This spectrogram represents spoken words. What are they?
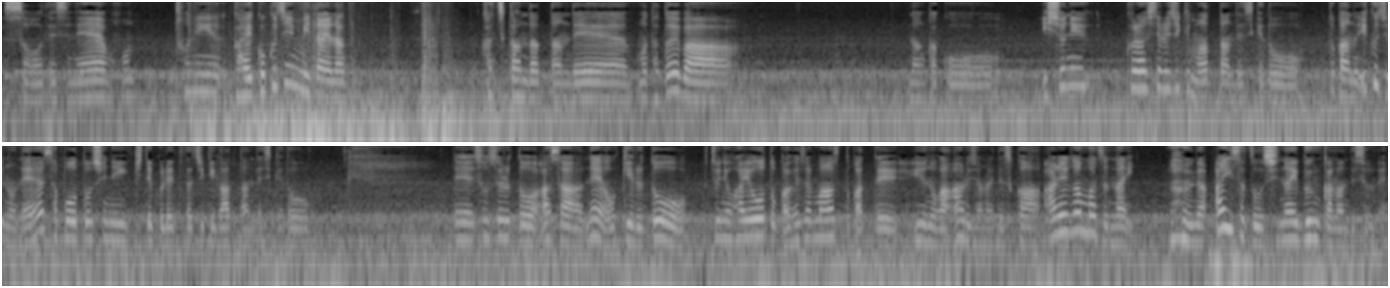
そうですね。本当に外国人みたいな価値観だったんで、まあ、例えばなんかこう一緒に暮らしてる時期もあったんですけどとかあの育児のねサポートをしに来てくれてた時期があったんですけどでそうすると朝ね起きると普通に「おはよう」とか「おはようございます」とかっていうのがあるじゃないですか。あれがまずない。挨拶をしない文化なんですよね。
